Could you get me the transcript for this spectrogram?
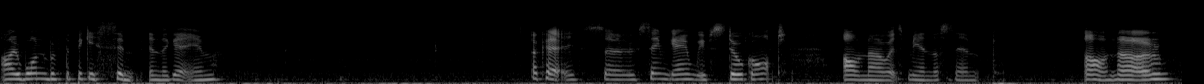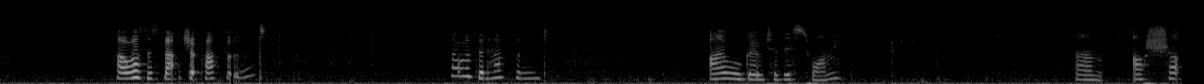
I won with the biggest simp in the game. Okay, so same game. We've still got. Oh no, it's me and the simp. Oh no. How has this matchup happened? How has it happened? I will go to this one. Um, I'll shut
